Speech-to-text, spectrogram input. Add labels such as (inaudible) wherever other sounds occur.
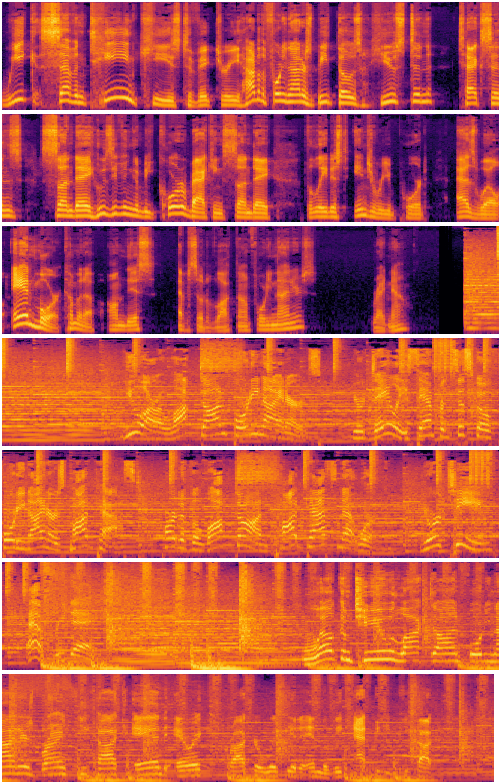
Week 17 keys to victory. How do the 49ers beat those Houston Texans Sunday? Who's even going to be quarterbacking Sunday? The latest injury report as well, and more coming up on this episode of Locked On 49ers right now. You are Locked On 49ers, your daily San Francisco 49ers podcast, part of the Locked On Podcast Network. Your team every day. Welcome to Locked On 49ers. Brian Peacock and Eric Crocker with you to end the week at Peacock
